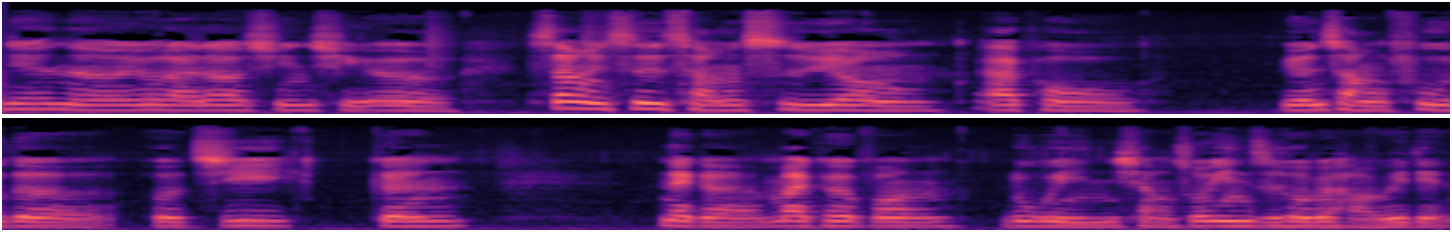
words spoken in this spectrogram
天呢，又来到星期二。上一次尝试用 Apple 原厂附的耳机跟那个麦克风录音，想说音质会不会好一点？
